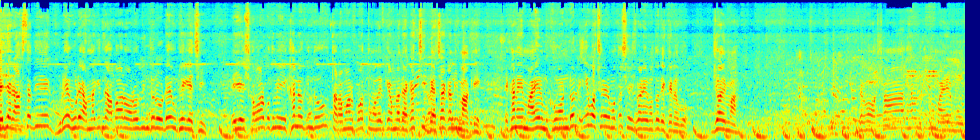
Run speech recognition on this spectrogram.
এই যে রাস্তা দিয়ে ঘুরে ঘুরে আমরা কিন্তু আবার অরবিন্দ রোডে উঠে গেছি। এই যে সবার প্রথমে এখানেও কিন্তু তারামার পর তোমাদেরকে আমরা দেখাচ্ছি বেচাকালী মাকে। এখানে মায়ের মুখমণ্ডল এ বছরের মতো শেষবারের মতো দেখে নেব। জয় মা। দেখো, অসাধারণ কিন্তু মায়ের মুখ।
